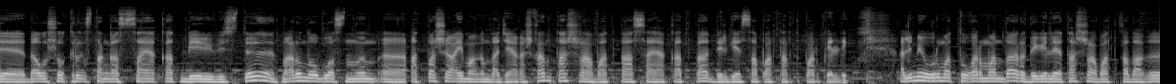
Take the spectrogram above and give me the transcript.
э, дал ушул кыргызстанга саякат берүүбүздө нарын областынын э, ат башы аймагында жайгашкан ташрабадка саякатка бирге сапар тартып барып келдик. Ал эми урматтуу угармандар деги эле ташрабадка дагы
